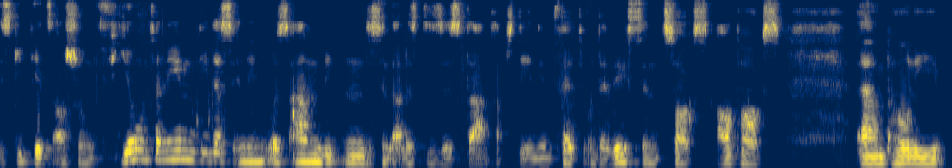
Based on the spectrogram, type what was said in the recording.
es gibt jetzt auch schon vier Unternehmen, die das in den USA anbieten. Das sind alles diese Startups, die in dem Feld unterwegs sind. Zox, Autox, ähm, Pony,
